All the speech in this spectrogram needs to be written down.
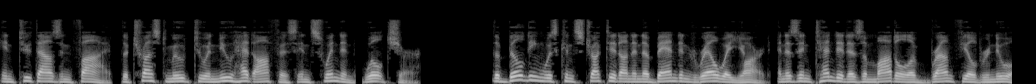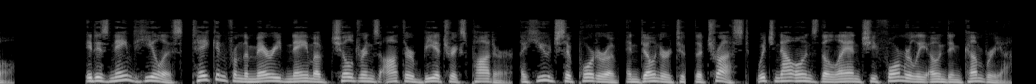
In 2005, the trust moved to a new head office in Swindon, Wiltshire. The building was constructed on an abandoned railway yard, and is intended as a model of brownfield renewal. It is named Heelis, taken from the married name of children's author Beatrix Potter, a huge supporter of, and donor to, the Trust, which now owns the land she formerly owned in Cumbria.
